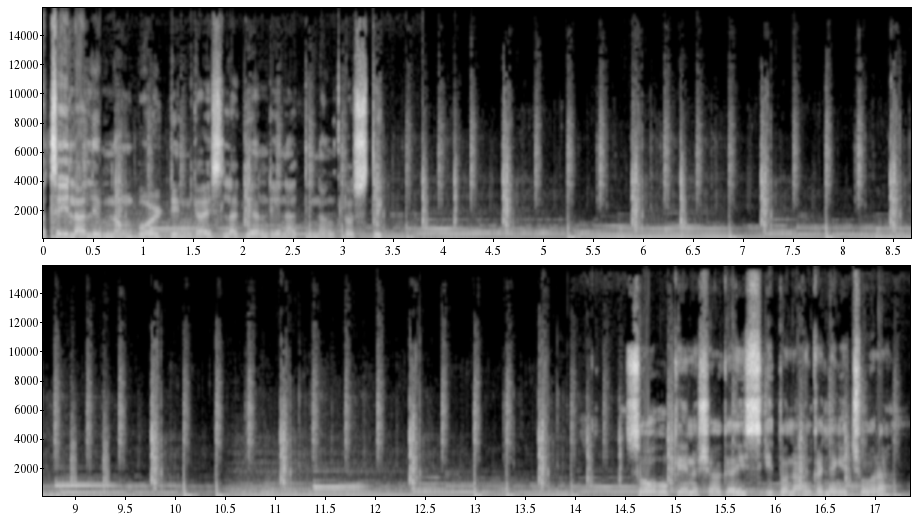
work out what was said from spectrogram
At sa ilalim ng board din guys, lagyan din natin ng glue stick. So okay na siya guys, ito na ang kanyang itsura.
